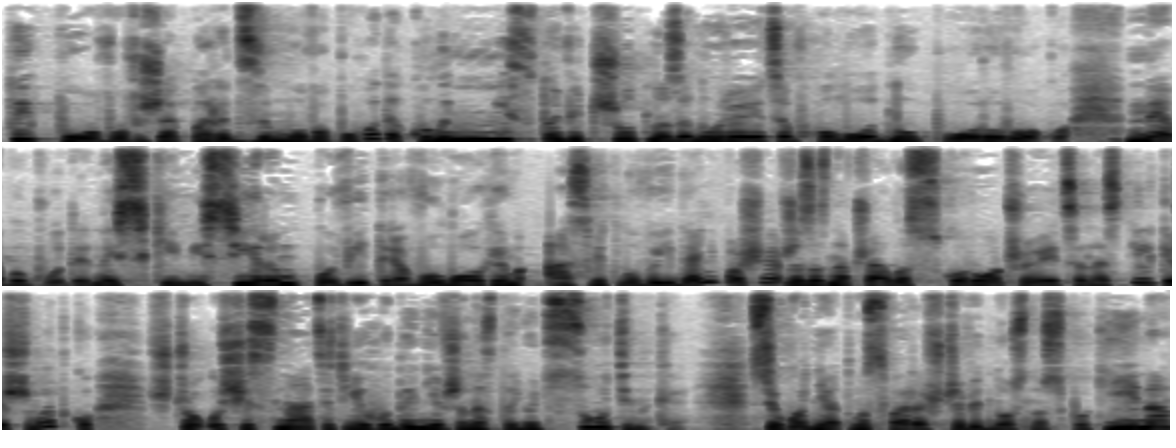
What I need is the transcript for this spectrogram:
типово вже передзимова погода, коли місто відчутно занурюється в холодну пору року. Небо буде низьким і сірим, повітря вологим, а світловий день, про що я вже зазначала, скорочується настільки швидко, що о 16-й годині вже настають сутінки. Сьогодні атмосфера ще відносно спокійна,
